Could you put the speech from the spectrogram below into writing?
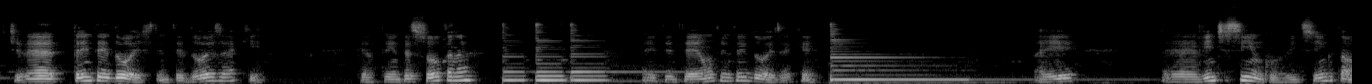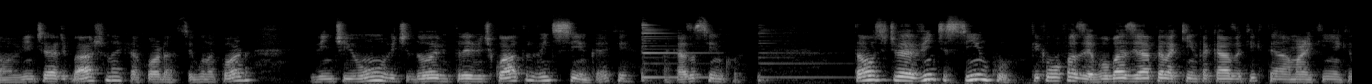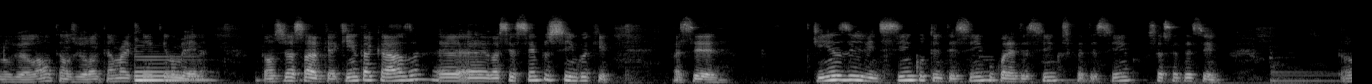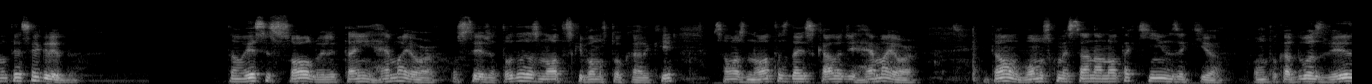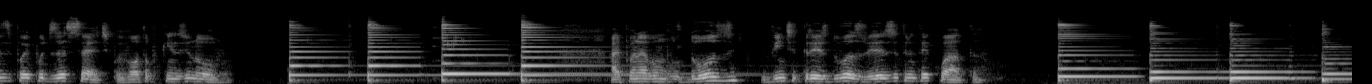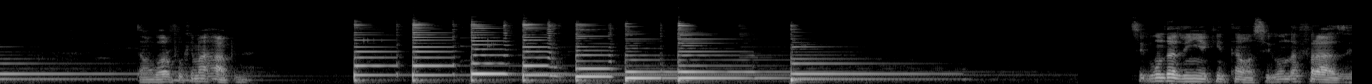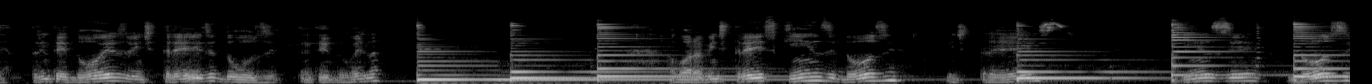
Se tiver 32, 32 é aqui. Porque o 30 é solta, né? Aí 31, 32 é aqui. Aí é, 25, 25, então, 20 é de baixo, né, que é a corda, segunda corda, 21, 22, 23, 24, 25, é aqui, na casa 5. Então, se tiver 25, o que, que eu vou fazer? Eu vou basear pela quinta casa aqui, que tem a marquinha aqui no violão, tem uns violão que tem a marquinha aqui no meio, né? Então, você já sabe que a quinta casa é, é vai ser sempre 5 aqui. Vai ser 15, 25, 35, 45, 55, 65. Então, não tem segredo. Então esse solo ele está em Ré maior, ou seja, todas as notas que vamos tocar aqui são as notas da escala de Ré maior. Então vamos começar na nota 15 aqui, ó. Vamos tocar duas vezes, depois para o 17, depois volta para o 15 de novo. Aí depois nós vamos para 12, 23 duas vezes e 34. Então agora um pouquinho mais rápido. Segunda linha aqui então, a segunda frase. 32, 23 e 12. 32, né? Agora 23, 15, 12, 23, 15, 12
